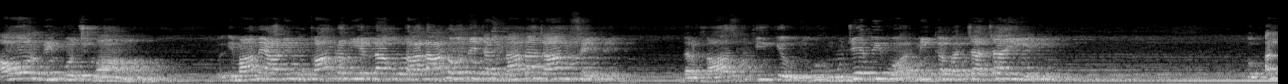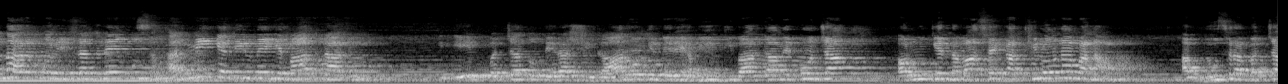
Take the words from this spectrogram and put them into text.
और भी कुछ मांग। तो इमाम आली मुकाम रबी अल्लाह ने जब नाना जान से दरखास्त की कि हुजूर मुझे भी वो हरनी का बच्चा चाहिए। तो अल्लाह रब्बुल ने उस हरनी के दिल में ये बात डाली कि एक बच्चा तो तेरा शिकार हो के मेरे हबीब की बारगाह में पहुँचा और उनके नवासे का खिलौना बना। अब दूसरा बच्चा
